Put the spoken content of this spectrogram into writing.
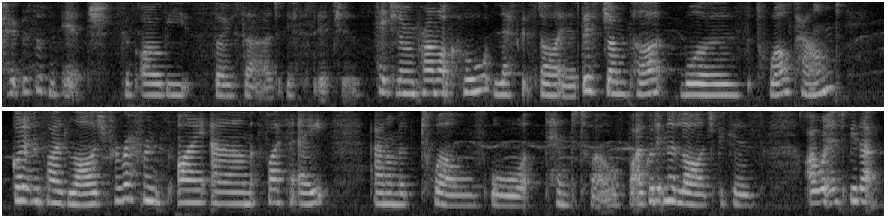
I hope this doesn't itch because I'll be so sad if this itches. H&M and Primark haul, let's get started. This jumper was £12. Got it in a size large. For reference, I am 5 foot 8 and I'm a 12 or 10 to 12, but I got it in a large because I wanted it to be that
